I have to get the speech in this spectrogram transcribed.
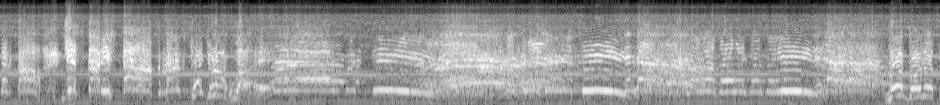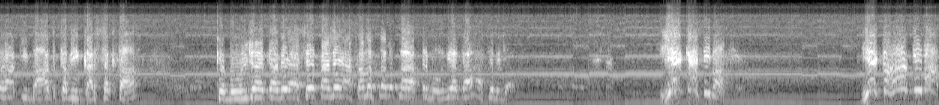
سکتا جس کا رشتہ آسمان سے جڑا ہوا ہے۔ وہ دونوں طرح کی بات کبھی کر سکتا کہ بھول جائے کہ ایسے پہلے ایسا مسئلہ بتلا پھر بھول گیا کہا ایسے بھی جاؤ یہ کیسی بات ہے؟ یہ کہاں کی بات؟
